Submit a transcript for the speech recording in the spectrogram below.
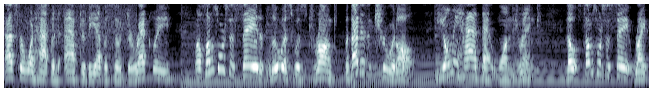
As for what happened after the episode directly, well, some sources say that Lewis was drunk, but that isn't true at all. He only had that one drink. Though some sources say right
